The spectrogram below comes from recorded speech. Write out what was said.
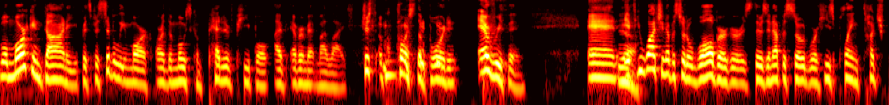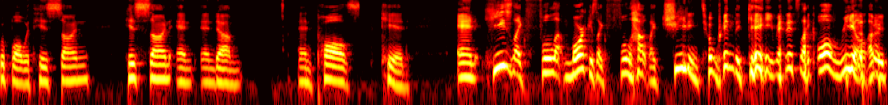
well Mark and Donnie but specifically Mark are the most competitive people I've ever met in my life just across the board in everything and yeah. if you watch an episode of Wahlburgers, there's an episode where he's playing touch football with his son, his son and and um and Paul's kid. And he's like full out, Mark is like full out like cheating to win the game. And it's like all real. I mean,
